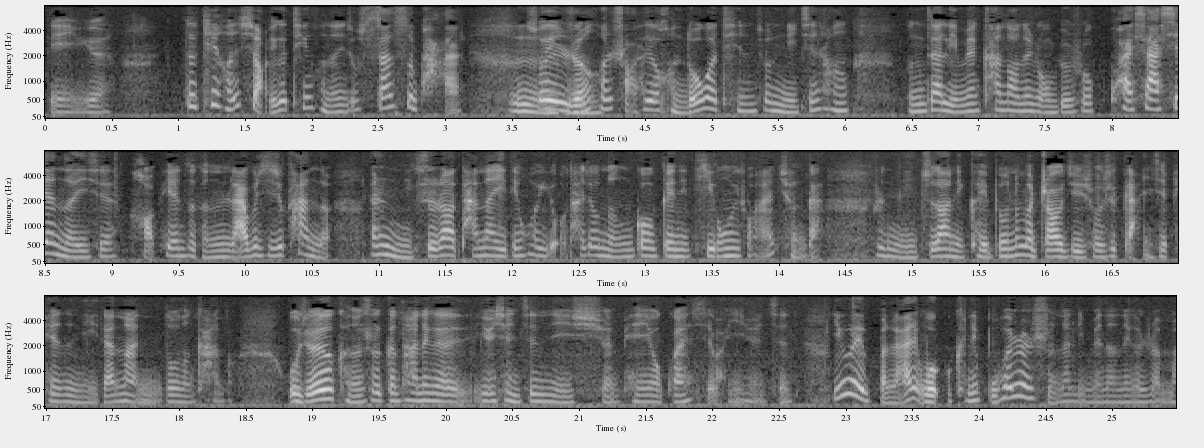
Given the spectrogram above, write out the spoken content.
电影院，这厅很小，一个厅可能也就三四排，所以人很少，它有很多个厅，就你经常。能在里面看到那种，比如说快下线的一些好片子，可能来不及去看的，但是你知道他那一定会有，他就能够给你提供一种安全感，就是你知道你可以不用那么着急说去赶一些片子，你在那你都能看到。我觉得可能是跟他那个院线经理选片有关系吧，影院经理，因为本来我肯定不会认识那里面的那个人嘛，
